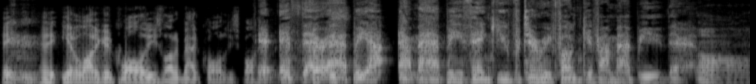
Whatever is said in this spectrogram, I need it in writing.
hey, he had a lot of good qualities, a lot of bad qualities. Paul. Heyman. If they're this- happy, I, I'm happy. Thank you for Terry Funk. If I'm happy, they're happy. Aw.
